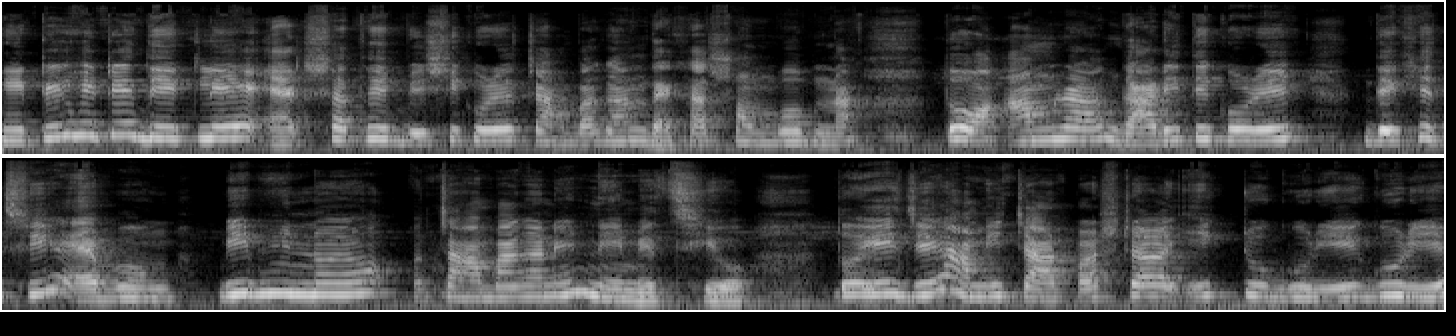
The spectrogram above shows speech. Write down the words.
হেঁটে হেঁটে দেখলে একসাথে বেশি করে চা বাগান দেখা সম্ভব না। তো আমরা গাড়িতে করে দেখেছি এবং বিভিন্ন চা বাগানে নেমেছিও। তো এই যে আমি চারপাশটা একটু ঘুরিয়ে ঘুরিয়ে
